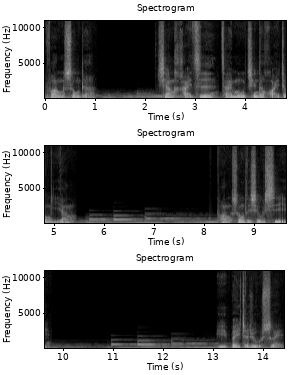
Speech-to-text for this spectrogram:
放松的，像孩子在母亲的怀中一样。放松的休息，预备着入睡。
